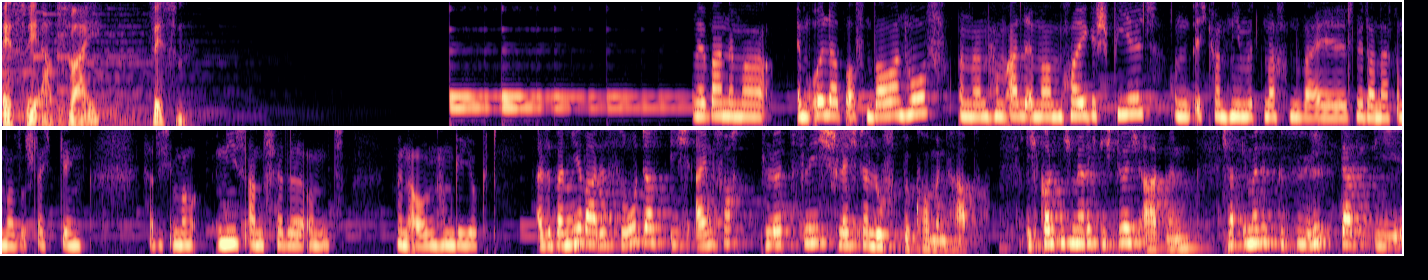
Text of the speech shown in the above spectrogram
SWR 2 Wissen. Wir waren immer im Urlaub auf dem Bauernhof und dann haben alle immer am Heu gespielt und ich konnte nie mitmachen, weil es mir danach immer so schlecht ging. Hatte ich immer Niesanfälle und meine Augen haben gejuckt. Also bei mir war das so, dass ich einfach plötzlich schlechter Luft bekommen habe. Ich konnte nicht mehr richtig durchatmen. Ich hatte immer das Gefühl, dass die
